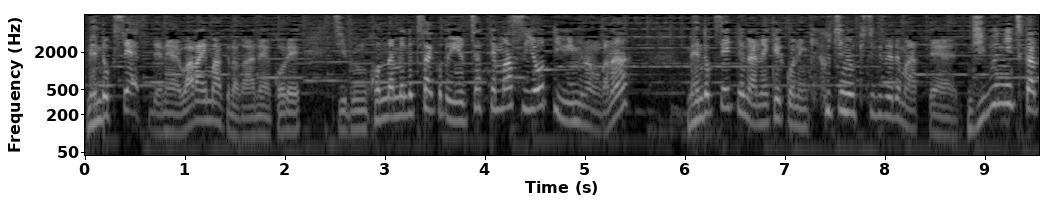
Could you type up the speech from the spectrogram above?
めんどくせえってね、笑いマークだからね、これ、自分こんなめんどくさいこと言っちゃってますよっていう意味なのかな？めんどくせえっていうのはね、結構ね、菊池の口癖でもあって、自分に使っ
